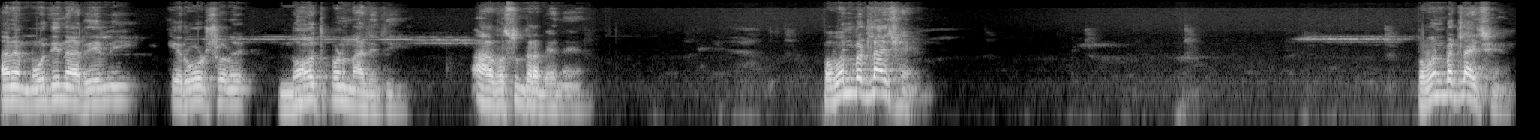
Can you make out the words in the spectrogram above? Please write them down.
અને મોદીના રેલી કે રોડ શોને નોંધ પણ ના લીધી આ વસુંધરાબેને. પવન બદલાય છે. પવન બદલાય છે.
